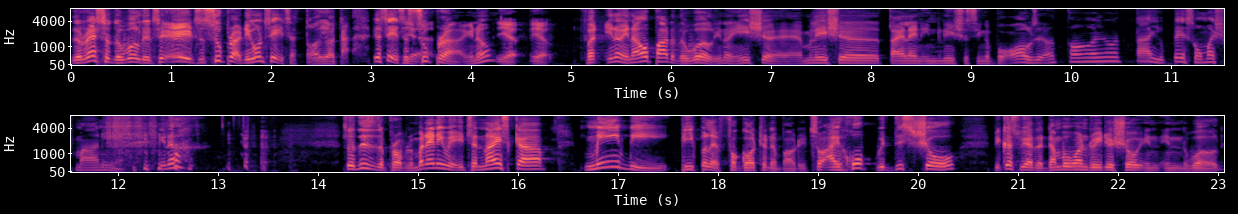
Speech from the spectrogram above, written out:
the rest of the world they'll say, "Hey, it's a Supra." They won't say it's a Toyota. They say it's a Yeah. Supra. You know, Yeah. Yeah. But you know, in our part of the world, you know, Asia, uh, Malaysia, Thailand, Indonesia, Singapore, all say, oh, Toyota, you pay so much money, you know. so this is the problem. But anyway, it's a nice car. Maybe people have forgotten about it. So I hope with this show, because we are the number one radio show in in the world,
